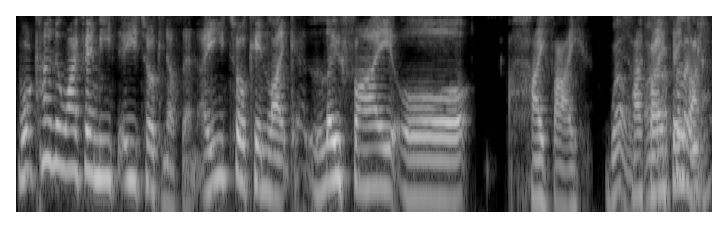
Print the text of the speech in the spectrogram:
What kind of wireframe are you, are you talking of then? Are you talking like lo-fi or hi-fi? Well, hi-fi I, I thing? like Like-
